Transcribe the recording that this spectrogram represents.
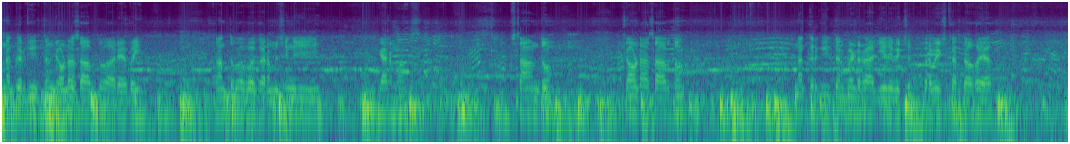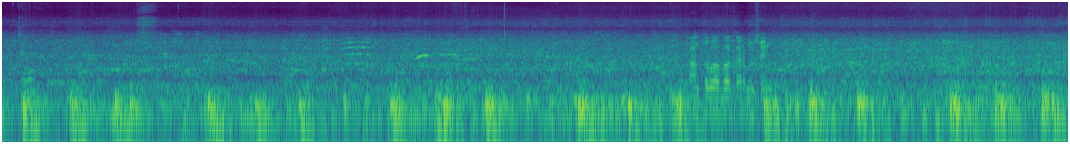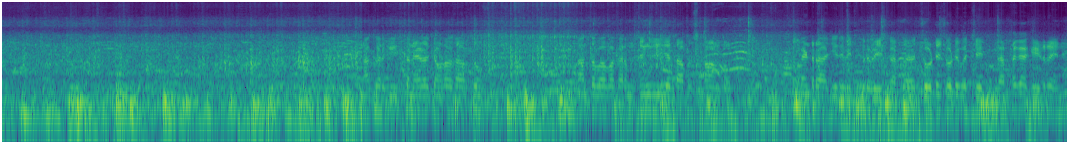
ਨਗਰ ਕੀਰਤਨ ਜੌਂਡਾ ਸਾਹਿਬ ਤੋਂ ਆ ਰਿਹਾ ਬਾਈ। ਸੰਤ ਬਾਬਾ ਕਰਮ ਸਿੰਘ ਜੀ ਜਨਮ ਸਥਾਨ ਤੋਂ ਚੌਂਡਾ ਸਾਹਿਬ ਤੋਂ ਨਗਰ ਕੀਰਤਨ ਪਿੰਡ ਰਾਜੇ ਦੇ ਵਿੱਚ ਪ੍ਰਵੇਸ਼ ਕਰਦਾ ਹੋਇਆ। ਸੰਤ ਬਾਬਾ ਕਰਮ ਸਿੰਘ ਨਗਰ ਕੀਰਤਨ ਜਿਹੜਾ ਚੌਂੜਾ ਸਾਹਿਬ ਤੋਂ। ਸੰਤ ਬਾਬਾ ਕਰਮ ਸਿੰਘ ਜੀ ਦੇ ਤਪ ਸਥਾਨ ਤੋਂ ਪਿੰਡ ਰਾਜੀ ਦੇ ਵਿੱਚ ਪ੍ਰਵੇਸ਼ ਕਰਦਾ ਹੈ ਛੋਟੇ ਛੋਟੇ ਬੱਚੇ ਗੱਤਕਾ ਖੇਡ ਰਹੇ ਨੇ।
